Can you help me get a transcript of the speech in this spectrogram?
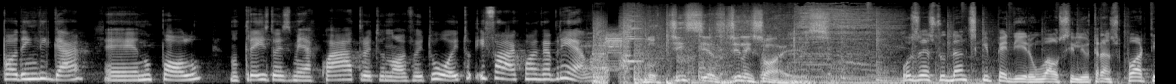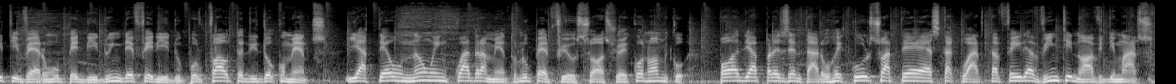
podem ligar é, no Polo no 3264-8988 e falar com a Gabriela. Notícias de Lençóis. Os estudantes que pediram o auxílio transporte tiveram o pedido indeferido por falta de documentos e até o não enquadramento no perfil socioeconômico pode apresentar o recurso até esta quarta-feira, 29 de março.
